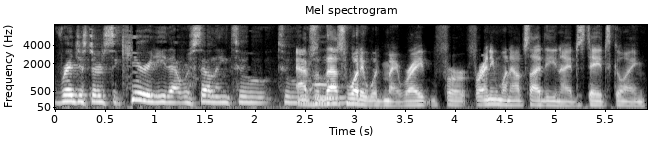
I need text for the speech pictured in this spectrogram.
registered security that we're selling to to absolutely um, that's what it would make right for for anyone outside the united states going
